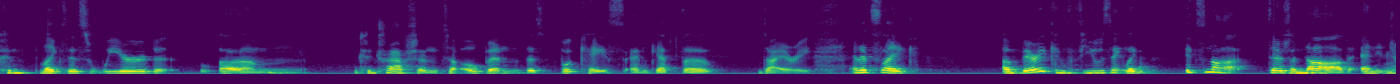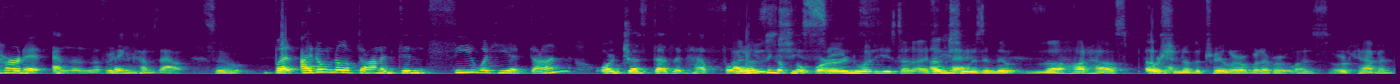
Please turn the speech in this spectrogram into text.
con- like this weird um, contraption to open this bookcase and get the diary. And it's like a very confusing, like, it's not. There's a knob and you Mhm. turn it and then the thing Okay. comes out. So But I don't know if Donna didn't see what he had done or just doesn't have full I don't use think of she's the words. seen what he's done. I think she Okay. was in the the hothouse portion Okay. of the trailer or whatever it was or cabin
